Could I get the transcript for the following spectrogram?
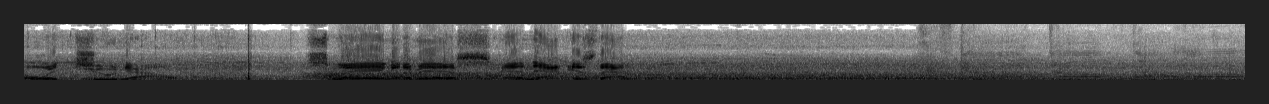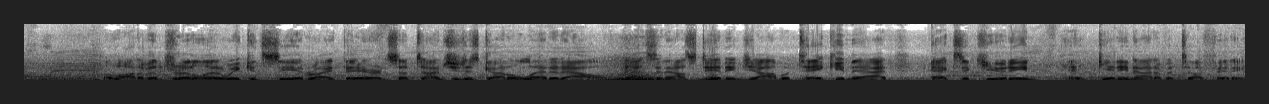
Oh and 2 now. Swing and a miss, and that is that. A lot of adrenaline, we can see it right there, and sometimes you just got to let it out. That's an outstanding job of taking that, executing, and getting out of a tough inning.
